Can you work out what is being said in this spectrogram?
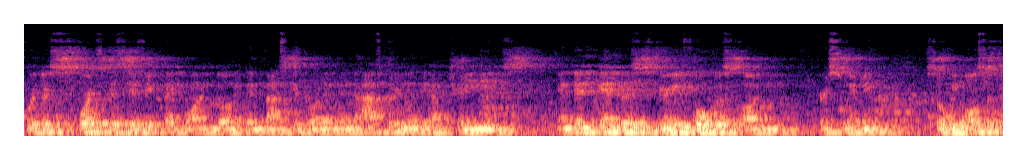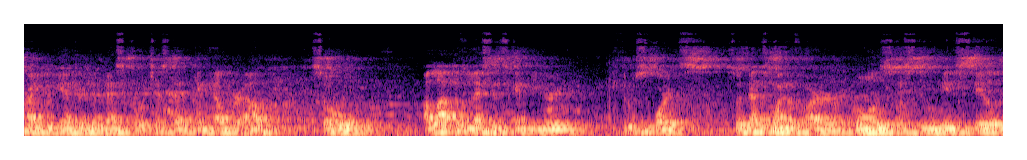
for their sport-specific taekwondo and then basketball. And in the afternoon, they have trainings. And then Kendra is very focused on her swimming. So we also try to get her the best coaches that can help her out. So a lot of lessons can be learned through sports. So that's one of our goals is to instill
